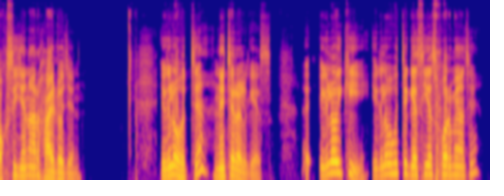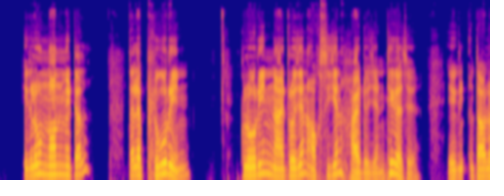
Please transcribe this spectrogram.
অক্সিজেন আর হাইড্রোজেন। এগুলো হচ্ছে ন্যাচারাল গ্যাস এগুলোই কি? এগুলোও হচ্ছে গ্যাসিয়াস ফর্মে আছে। এগুলোও নন মেটাল তাহলে fluorine chlorine nitrogen oxygen hydrogen ঠিক আছে? এগুলো তাহলে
